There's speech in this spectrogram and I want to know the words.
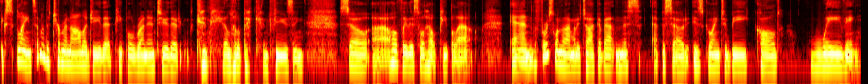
explain some of the terminology that people run into that can be a little bit confusing. So, uh, hopefully, this will help people out. And the first one that I'm going to talk about in this episode is going to be called waving.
